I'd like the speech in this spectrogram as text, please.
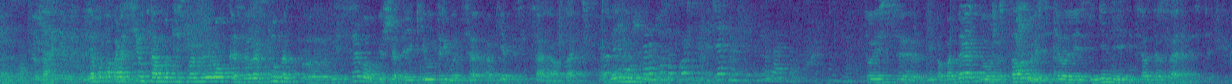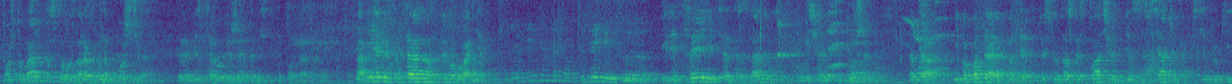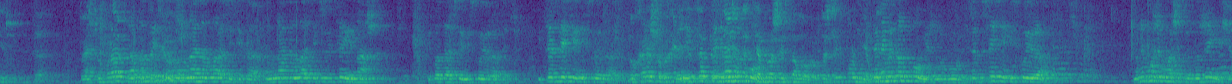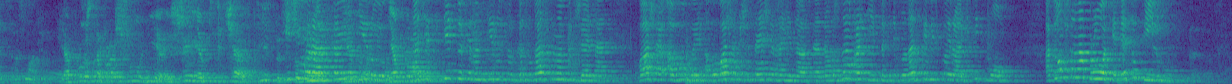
Я бы попросил, там вот есть формулировка за рахунок е, місцевого бюджету, які утримуються об'єкти соціального захисту. Ви Правильно? не можете За рахунок коштів бюджетного законодавства. То есть э, не попадает, мы уже сталкивались и делали изменения и центр занятости. Может убрать это слово за рахунок коштів е, місцевого бюджету міста Теплодара? Об'єкти соціального спрямування. Це сесія міської ради. И лицей, и центр занятости, получается, тоже тогда не попадают под это. То есть мы должны сплачивать без всяких, как все другие. То есть убрать Там вот это написано дело. комунальна власність яка. Комунальна власність у ліцеї наша. Теплодарської міської ради. І це сесія міської ради. Ну хорошо, вы хотите центр Это не занятости закон. обложить налогом, до сих пор не Це не было. виконком, я ж вам говорю. Це сесія міської ради. Ми не можемо ваше предложення зараз розглядати. Я просто прошу, не, решение сейчас действует, Еще чтобы раз не, комментирую. не обкру- Значит, все, кто финансируется с государственного бюджета, ваша, або вы, або ваша вышестоящая организация должна обратиться к Теплодарской міськой раді письмом о том, что она просит эту пильгу.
